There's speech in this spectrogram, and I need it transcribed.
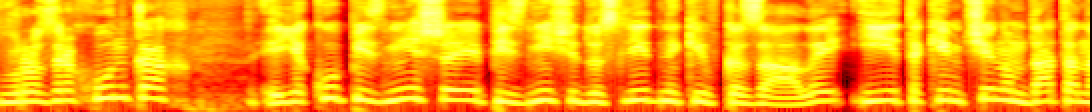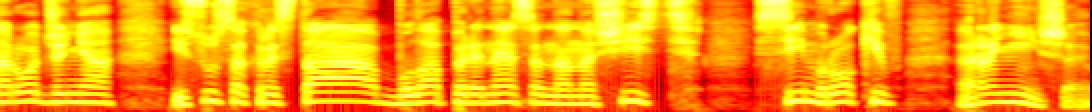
в розрахунках, яку пізніше пізніші дослідники вказали, і таким чином дата народження Ісуса Христа була перенесена на 6-7 років раніше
